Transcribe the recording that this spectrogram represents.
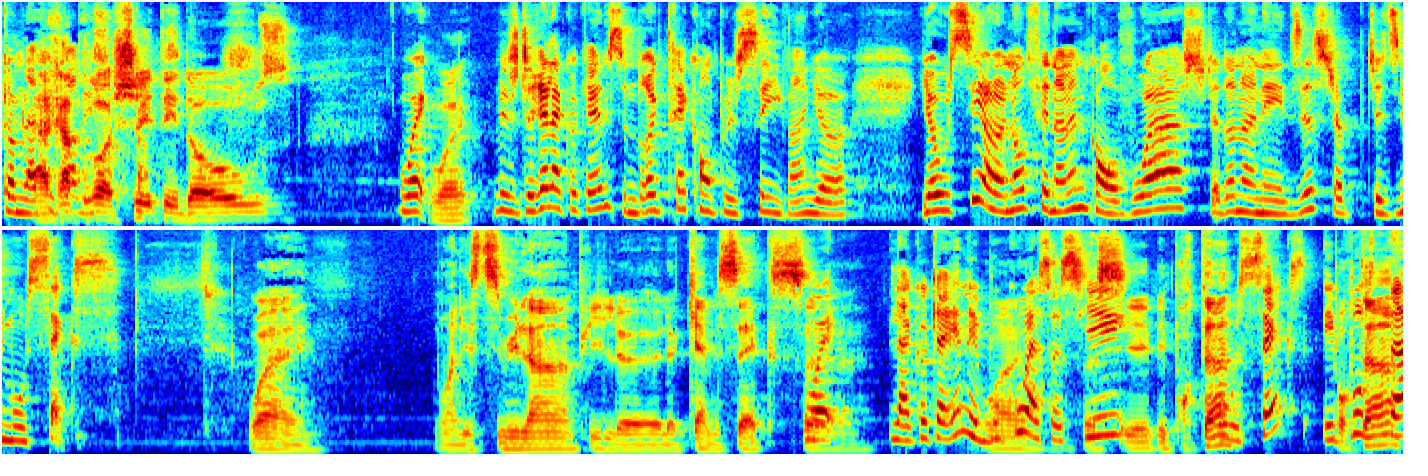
Comme la À des rapprocher tes doses. oui. Ouais. Mais je dirais la cocaïne, c'est une drogue très compulsive. hein. Il, y a, il y a aussi un autre phénomène qu'on voit. Je te donne un indice. Je te dis le mot sexe. Ouais. Ouais, les stimulants, puis le, le chemsex. Ouais. euh, La cocaïne est beaucoup ouais, associée associé. Et pourtant, au sexe. Et Pourtant- pourtant,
